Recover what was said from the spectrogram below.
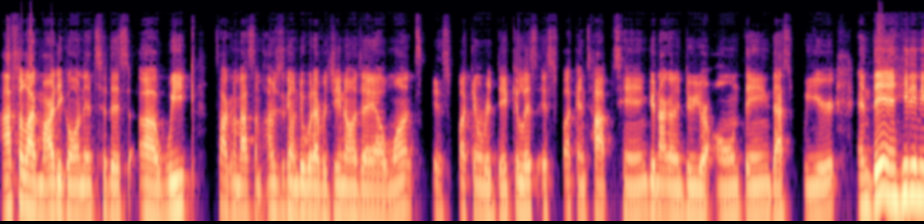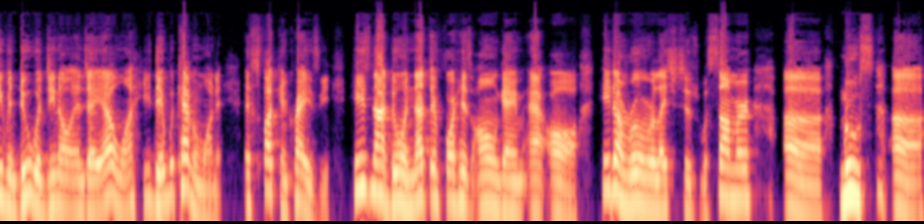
I feel like Marty going into this uh, week talking about some, I'm just gonna do whatever Gino and JL wants is fucking ridiculous. It's fucking top 10. You're not gonna do your own thing. That's weird. And then he didn't even do what Gino and JL want. He did what Kevin wanted. It's fucking crazy. He's not doing nothing for his own game at all. He done ruin relationships with Summer, uh, Moose, uh,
